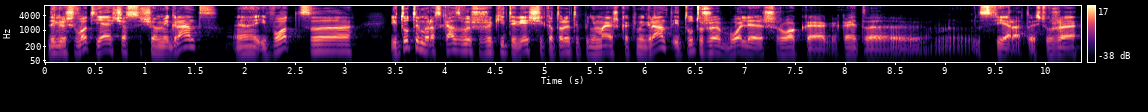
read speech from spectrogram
Ты говоришь, вот я сейчас еще мигрант, э, и вот э, и тут им рассказываешь уже какие-то вещи, которые ты понимаешь как мигрант, и тут уже более широкая какая-то сфера. То есть уже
